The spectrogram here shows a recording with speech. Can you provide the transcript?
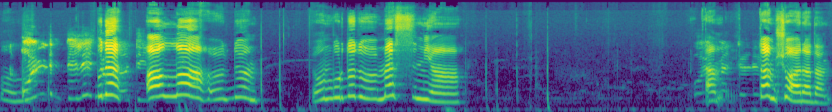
Allah. Oyun beni deli ediyor. Bu zaten. Allah öldüm. Oğlum burada da ölmezsin ya. Tam, tam şu aradan.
